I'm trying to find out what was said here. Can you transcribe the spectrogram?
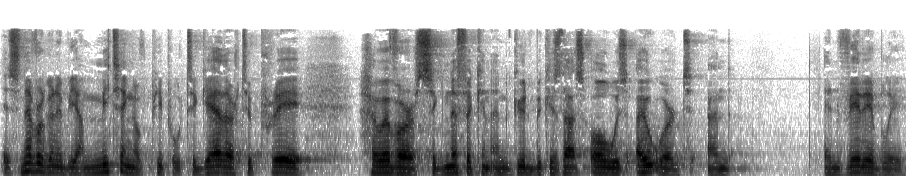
It's never going to be a meeting of people together to pray, however significant and good, because that's always outward and invariably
